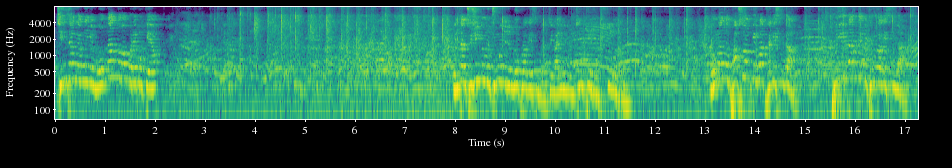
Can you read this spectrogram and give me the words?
진성 형님이 못난 놈 한번 해볼게요 일단 주신 돈은 주머니에 좀 넣고 하겠습니다. 제가 아니면 좀 창피해서 수줍어서. 원만도 박수 함께 음악 가겠습니다. 분위기 다운되면 들어가겠습니다.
